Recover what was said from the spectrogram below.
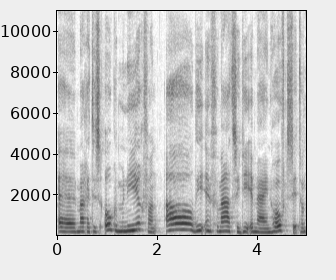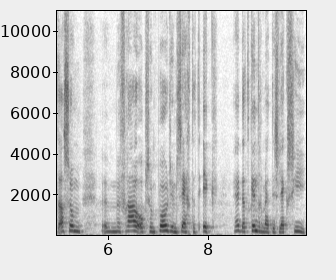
uh, maar het is ook een manier van al die informatie die in mijn hoofd zit. Want als zo'n uh, mevrouw op zo'n podium zegt dat ik dat kinderen met dyslexie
